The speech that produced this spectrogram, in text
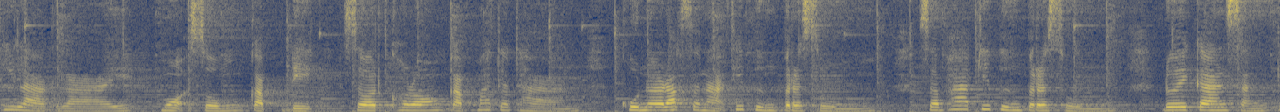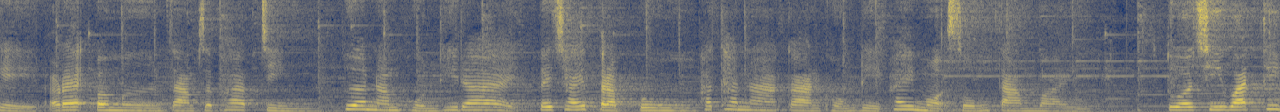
ที่หลากหลาย เหมาะสมกับเด็ก สอดคล้องกับมาตรฐาน คุณลักษณะที่พึงประสงค์ สภาพที่พึงประสงค์ โดยการสังเกตและประเมินตามสภาพจริง เพื่อนำผลที่ได้ไปใช้ปรับปรุงพัฒนาการของเด็กให้เหมาะสมตามวัย ตัวชี้วัดที่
